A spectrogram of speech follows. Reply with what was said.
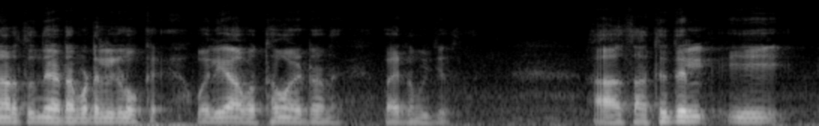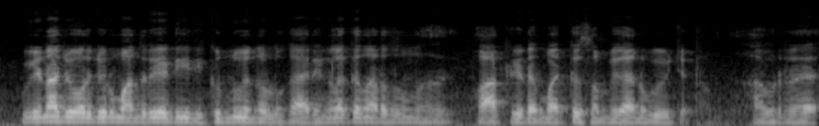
നടത്തുന്ന ഇടപെടലുകളൊക്കെ വലിയ അബദ്ധമായിട്ടാണ് പരിണമിച്ചത്. സത്യത്തിൽ ഈ വീണ ജോർജ് ഒരു മന്ത്രിയായിട്ട് ഇരിക്കുന്നു എന്നുള്ളൂ. കാര്യങ്ങളൊക്കെ നടത്തുന്നത് പാർട്ടിയുടെ മറ്റു സംവിധാനം ഉപയോഗിച്ചിട്ടാണ്. അവരുടെ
